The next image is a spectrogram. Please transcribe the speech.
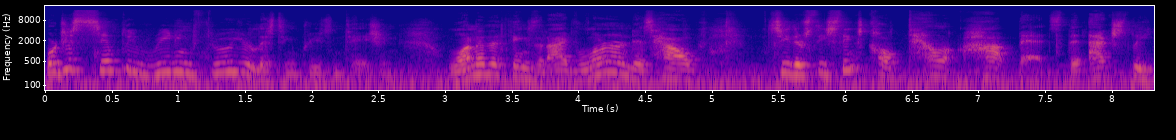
or just simply reading through your listing presentation. One of the things that I've learned is how see there's these things called talent hotbeds that actually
